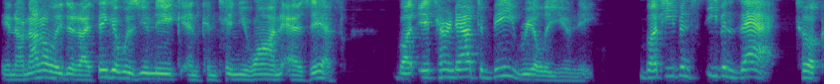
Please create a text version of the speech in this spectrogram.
You know, not only did I think it was unique and continue on as if, but it turned out to be really unique. But even even that took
